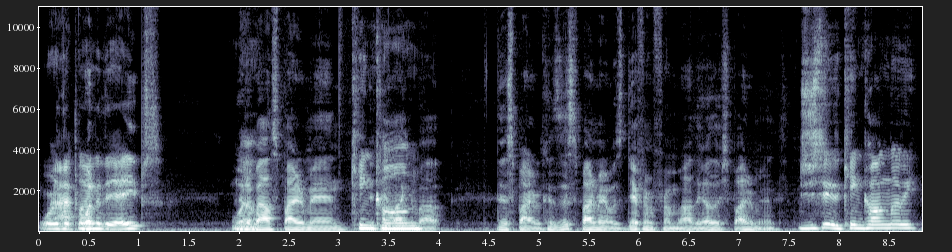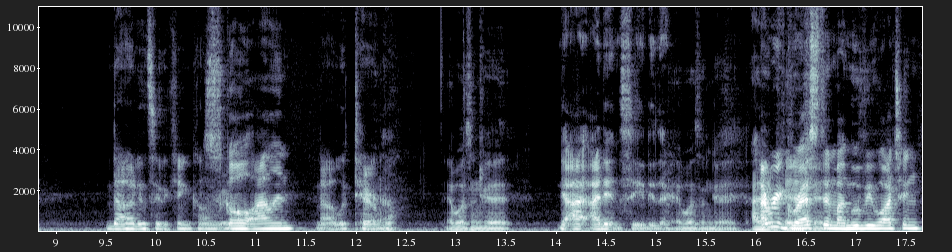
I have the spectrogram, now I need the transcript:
Were I- the Planet of the Apes? What No. about Spider Man? King Kong. What about? this Spider Man because this Spider Man was different from all the other Spider Mans. Did you see the King Kong movie? No, I didn't see the King Kong. movie. Skull Island. No, it looked terrible. It wasn't good. Yeah, I, I didn't see it either. It wasn't good. I, didn't regressed in my movie watching.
